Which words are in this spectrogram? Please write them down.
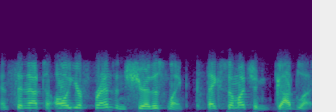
and send it out to all your friends and share this link. Thanks so much and God bless.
